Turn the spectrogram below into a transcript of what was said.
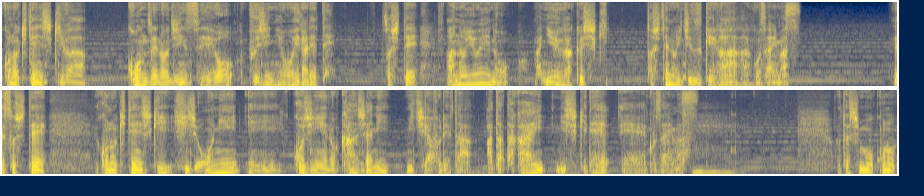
この起点式は今世の人生を無事に終えられてそしてあの世への入学式としての位置づけがございます。そしてこの起点式非常に個人への感謝に満ち溢れた温かい儀式でございます、私もこの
